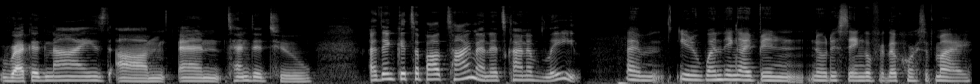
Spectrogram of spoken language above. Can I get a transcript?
recognized um, and tended to. I think it's about time and it's kind of late. Um, you know, one thing I've been noticing over the course of my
